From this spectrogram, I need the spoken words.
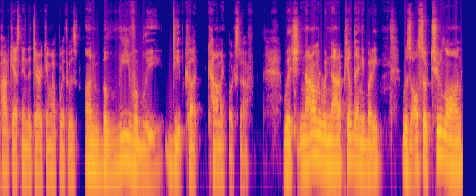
podcast name that Derek came up with was unbelievably deep cut comic book stuff, which not only would not appeal to anybody, was also too long,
